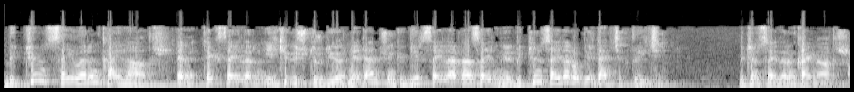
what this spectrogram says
bütün sayıların kaynağıdır. Evet tek sayıların ilki 3'tür diyor. Neden? Çünkü bir sayılardan sayılmıyor. Bütün sayılar o birden çıktığı için. Bütün sayıların kaynağıdır.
